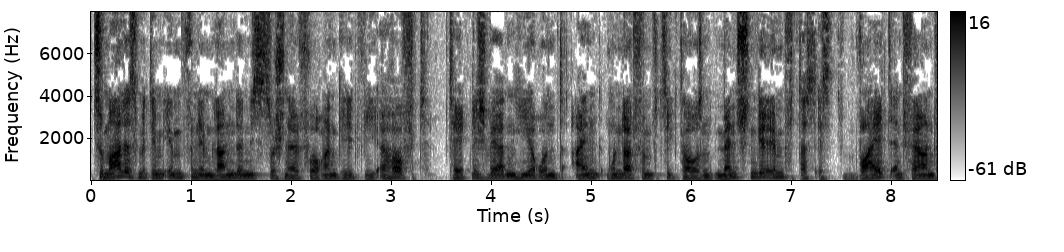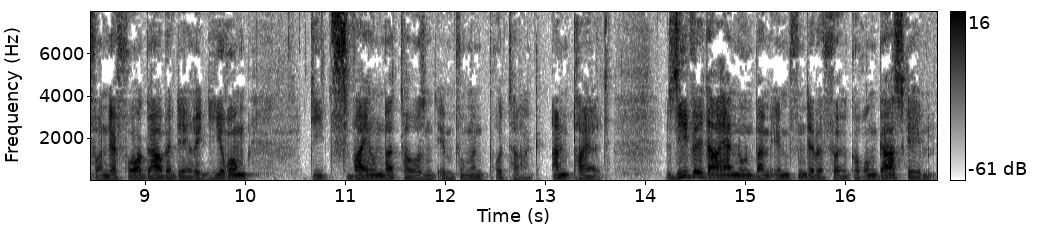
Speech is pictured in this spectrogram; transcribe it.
Zumal es mit dem Impfen im Lande nicht so schnell vorangeht wie erhofft. Täglich werden hier rund 150.000 Menschen geimpft. Das ist weit entfernt von der Vorgabe der Regierung, die 200.000 Impfungen pro Tag anpeilt. Sie will daher nun beim Impfen der Bevölkerung Gas geben.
